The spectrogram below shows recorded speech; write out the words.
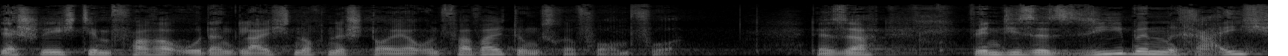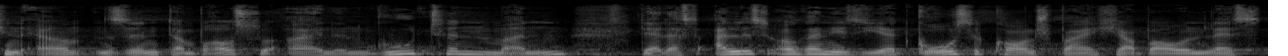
der schlägt dem Pharao dann gleich noch eine Steuer- und Verwaltungsreform vor. Der sagt, wenn diese sieben reichen Ernten sind, dann brauchst du einen guten Mann, der das alles organisiert, große Kornspeicher bauen lässt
